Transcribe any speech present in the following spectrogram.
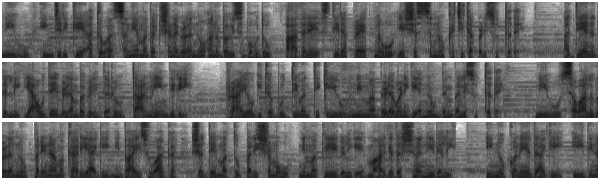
ನೀವು ಹಿಂಜರಿಕೆ ಅಥವಾ ಸಂಯಮದ ಕ್ಷಣಗಳನ್ನು ಅನುಭವಿಸಬಹುದು, ಆದರೆ ಸ್ಥಿರ ಪ್ರಯತ್ನವು ಯಶಸ್ಸನ್ನು ಖಚಿತಪಡಿಸುತ್ತದೆ. ಅಧ್ಯಯನದಲ್ಲಿ ಯಾವುದೇ ವಿಳಂಬಗಳಿದ್ದರೂ ತಾಳ್ಮೆಯಿಂದಿರಿ. ಪ್ರಾಯೋಗಿಕ ಬುದ್ಧಿವಂತಿಕೆಯು ನಿಮ್ಮ ಬೆಳವಣಿಗೆಯನ್ನು ಬೆಂಬಲಿಸುತ್ತದೆ. ನೀವು ಸವಾಲುಗಳನ್ನು ಪರಿಣಾಮಕಾರಿಯಾಗಿ ನಿಭಾಯಿಸುವಾಗ ಶ್ರದ್ಧೆ ಮತ್ತು ಪರಿಶ್ರಮವು ನಿಮ್ಮ ಕ್ರಿಯೆಗಳಿಗೆ ಮಾರ್ಗದರ್ಶನ ನೀಡಲಿ. ಇನ್ನು ಕೊನೆಯದಾಗಿ ಈ ದಿನ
